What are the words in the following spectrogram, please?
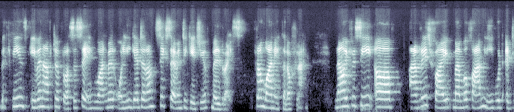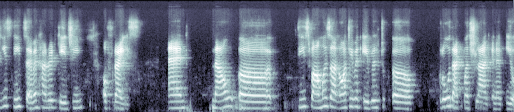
which means even after processing, one will only get around 670 kg of milled rice from one acre of land. Now, if you see a average five member family would at least need 700 kg of rice. And now uh, these farmers are not even able to uh, grow that much land in an year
